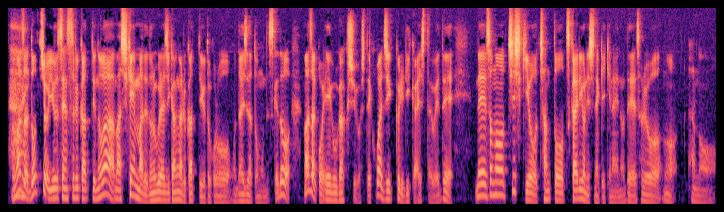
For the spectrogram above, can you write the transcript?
はいまずはどっちを優先するかっていうのは、まあ試験までどのぐらい時間があるかっていうところも大事だと思うんですけど、まずはこう英語学習をして、ここはじっくり理解した上で、で、その知識をちゃんと使えるようにしなきゃいけないので、それをもう、あの、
